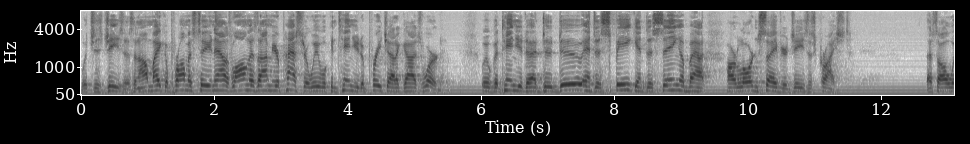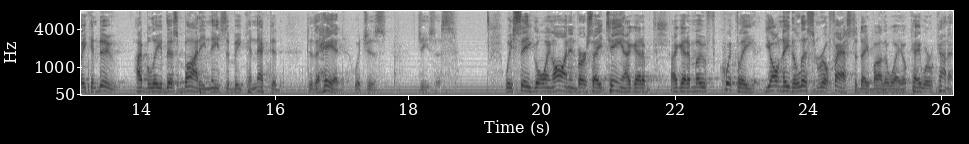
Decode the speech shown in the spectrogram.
which is Jesus. And I'll make a promise to you now as long as I'm your pastor, we will continue to preach out of God's Word. We will continue to, to do and to speak and to sing about our Lord and Savior, Jesus Christ. That's all we can do. I believe this body needs to be connected to the head, which is Jesus. We see going on in verse 18. I gotta I gotta move quickly. Y'all need to listen real fast today, by the way, okay? We're kind of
